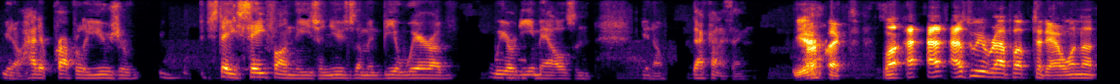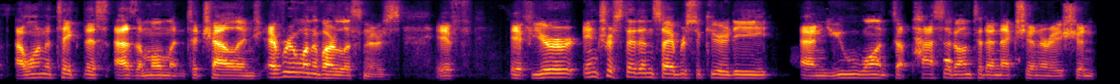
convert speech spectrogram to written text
you know, how to properly use your, stay safe on these and use them and be aware of weird emails and, you know, that kind of thing. Yeah. Perfect. Well, a- as we wrap up today, I want to I want to take this as a moment to challenge every one of our listeners. If if you're interested in cybersecurity and you want to pass it on to the next generation,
